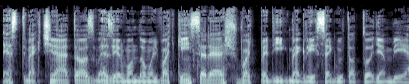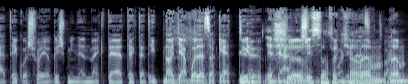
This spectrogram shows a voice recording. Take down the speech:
ezt megcsinálta, az ezért mondom, hogy vagy kényszeres, vagy pedig megrészegült attól, hogy NBA játékos vagyok, és mindent megtehetek. Tehát itt nagyjából ez a kettő. Igen, és viszont, hogyha nem, nem,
